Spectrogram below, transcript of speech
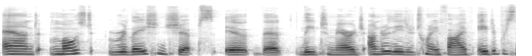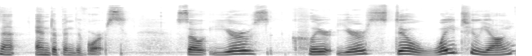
And most relationships eh, that lead to marriage under the age of 25, 80% end up in divorce. So you're clear, you're still way too young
